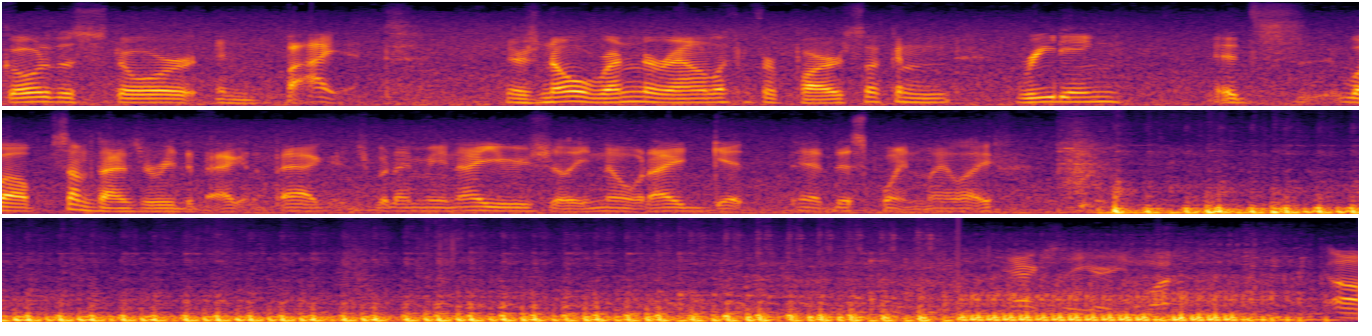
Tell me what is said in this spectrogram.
go to the store and buy it. There's no running around looking for parts, looking, reading. It's, well, sometimes I read the bag of the baggage, but I mean, I usually know what I get at this point in my life. um,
